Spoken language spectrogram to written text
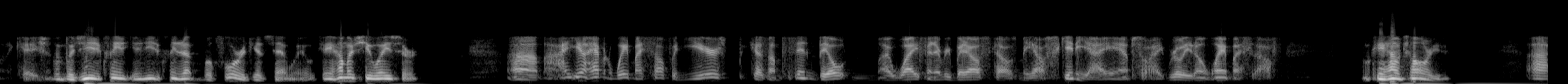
on occasion. But, but you need to clean you need to clean it up before it gets that way. Okay, how much do you weigh, sir? Um, I you know haven't weighed myself in years because I'm thin built, and my wife and everybody else tells me how skinny I am. So I really don't weigh myself. Okay, how tall are you? Uh,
